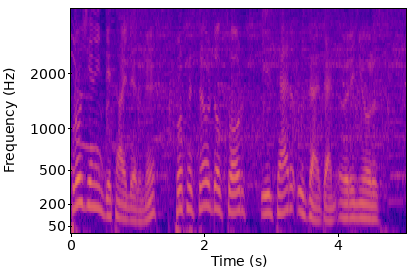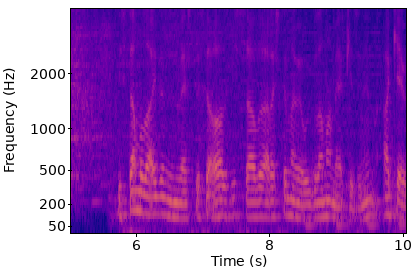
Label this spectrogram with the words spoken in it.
Projenin detaylarını Profesör Doktor İlter Uzel'den öğreniyoruz. İstanbul Aydın Üniversitesi Ağız Diş Sağlığı Araştırma ve Uygulama Merkezi'nin AKEV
